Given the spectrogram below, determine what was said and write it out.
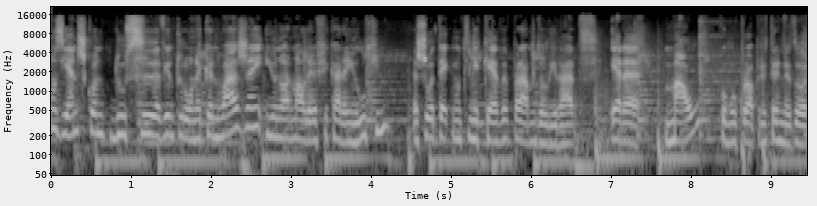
11 anos quando se aventurou na canoagem e o normal era ficar em último. Achou até que não tinha queda para a modalidade. Era mau, como o próprio treinador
